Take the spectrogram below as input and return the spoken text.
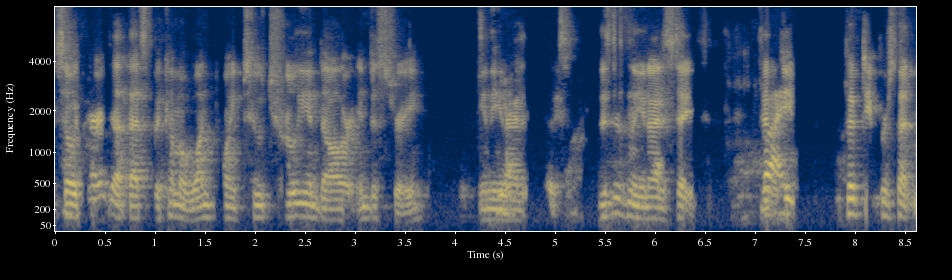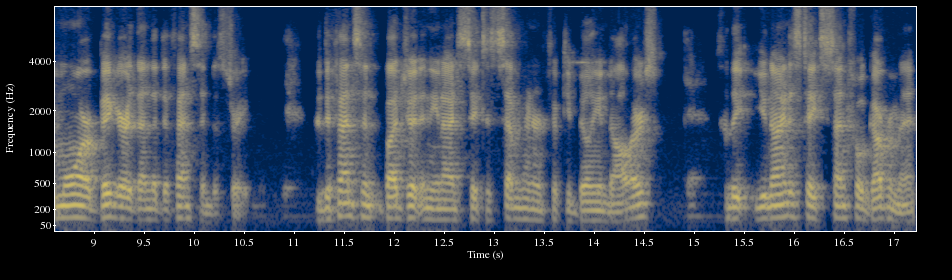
So it turns out that's become a 1.2 trillion dollar industry in the United States. This is in the United States. 50 percent more bigger than the defense industry. The defense budget in the United States is 750 billion dollars. So the United States central government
